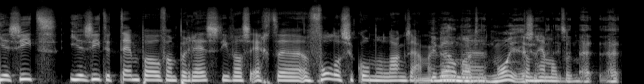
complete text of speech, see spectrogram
je ziet, je ziet het tempo van Perez. Die was echt eh, een volle seconde langzamer Jawel, dan, maar eh, het, het mooie is... Hamilton. het-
